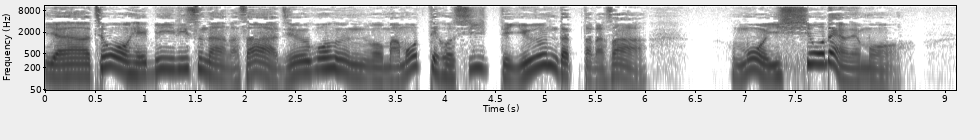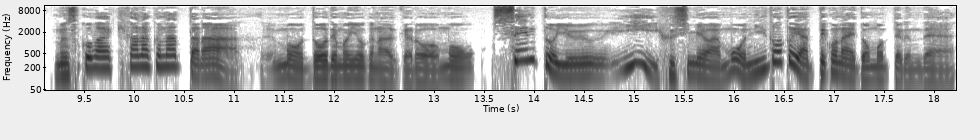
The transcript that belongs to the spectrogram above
いやー、超ヘビーリスナーがさ、15分を守ってほしいって言うんだったらさ、もう一生だよね、もう。息子が聞かなくなったら、もうどうでもよくなるけど、もう、1000といういい節目はもう二度とやってこないと思ってるんで、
